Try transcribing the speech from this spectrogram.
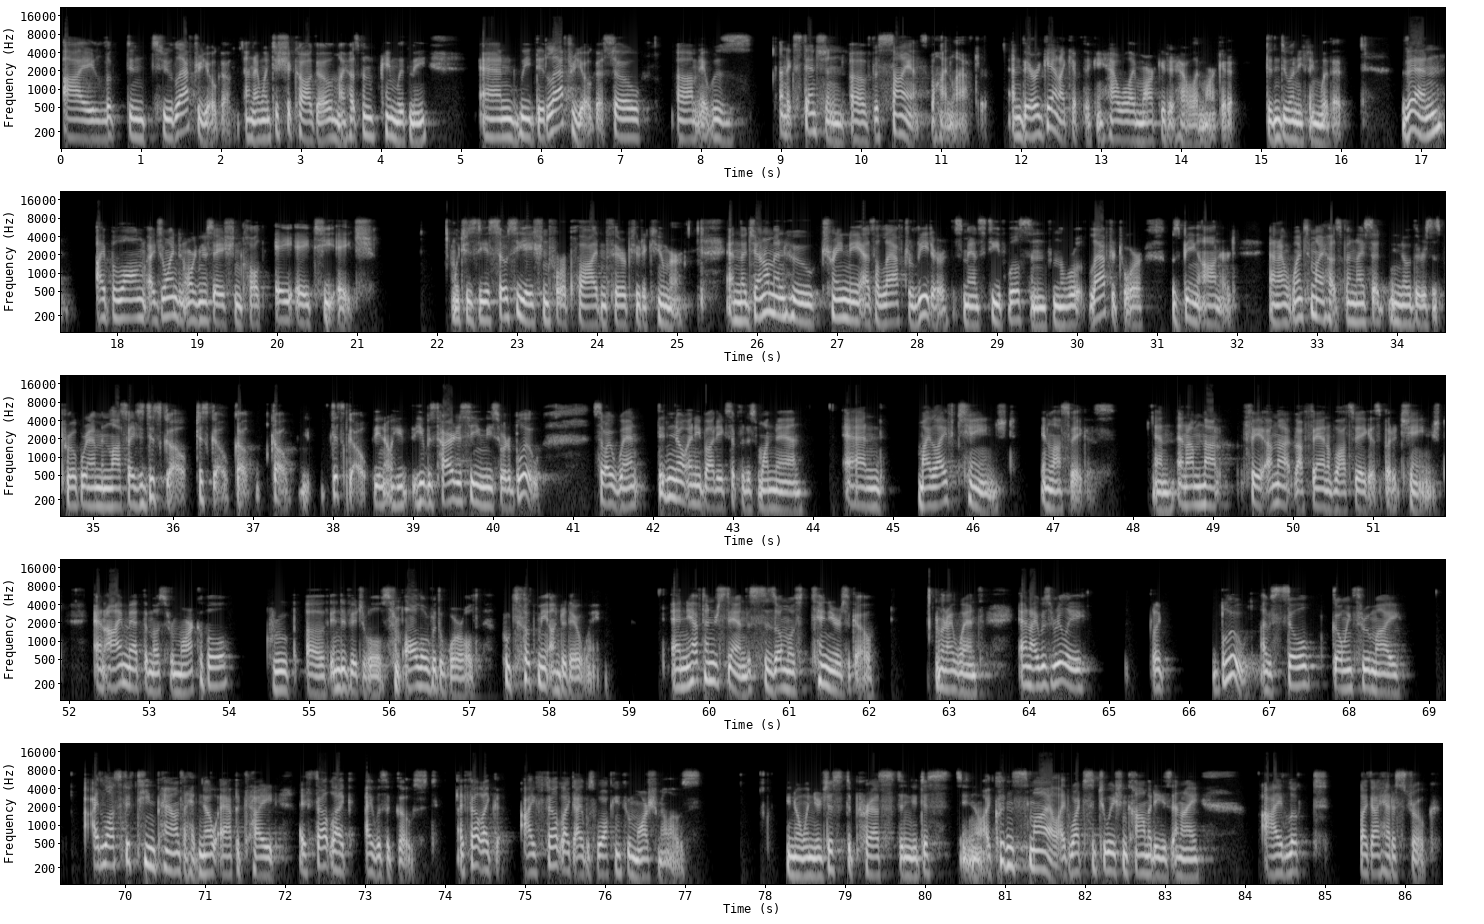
I looked into laughter yoga and I went to Chicago. My husband came with me and we did laughter yoga. So um, it was an extension of the science behind laughter. And there again, I kept thinking, how will I market it? How will I market it? Didn't do anything with it. Then I belong, I joined an organization called AATH, which is the Association for Applied and Therapeutic Humor. And the gentleman who trained me as a laughter leader, this man, Steve Wilson from the World Laughter Tour, was being honored. And I went to my husband and I said, you know, there's this program in Las Vegas. Just go, just go, go, go, just go. You know, he, he was tired of seeing me sort of blue. So I went, didn't know anybody except for this one man. And my life changed in Las Vegas. And, and I'm not, fa- I'm not a fan of Las Vegas, but it changed. And I met the most remarkable group of individuals from all over the world who took me under their wing. And you have to understand, this is almost 10 years ago when I went, and I was really like blue. I was still going through my, I lost 15 pounds. I had no appetite. I felt like I was a ghost. I felt like I felt like I was walking through marshmallows. You know, when you're just depressed and you just, you know, I couldn't smile. I'd watch situation comedies and I, I looked like I had a stroke.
